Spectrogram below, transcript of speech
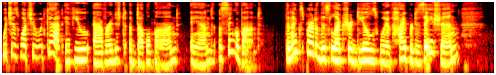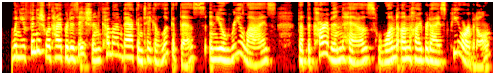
which is what you would get if you averaged a double bond and a single bond. The next part of this lecture deals with hybridization. When you finish with hybridization, come on back and take a look at this, and you'll realize that the carbon has one unhybridized p orbital,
